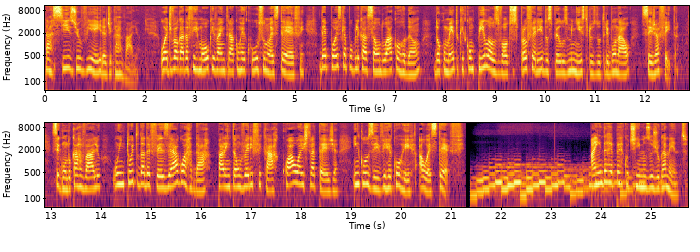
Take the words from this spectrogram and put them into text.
Tarcísio Vieira de Carvalho. O advogado afirmou que vai entrar com recurso no STF depois que a publicação do acordão, documento que compila os votos proferidos pelos ministros do tribunal, seja feita. Segundo Carvalho, o intuito da defesa é aguardar para então verificar qual a estratégia, inclusive recorrer ao STF. Ainda repercutimos o julgamento.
